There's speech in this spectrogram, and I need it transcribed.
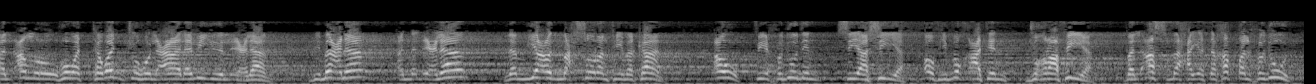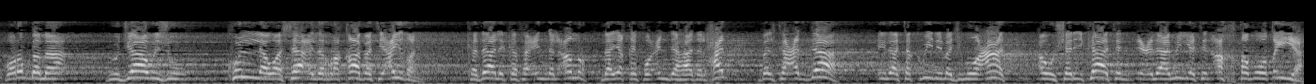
الأمر هو التوجه العالمي للإعلام. بمعنى أن الإعلام لم يعد محصورا في مكان أو في حدود سياسية أو في بقعة جغرافية. بل اصبح يتخطى الحدود وربما يجاوز كل وسائل الرقابة أيضا. كذلك فإن الأمر لا يقف عند هذا الحد بل تعداه إلى تكوين مجموعات أو شركات إعلامية أخطبوطية.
